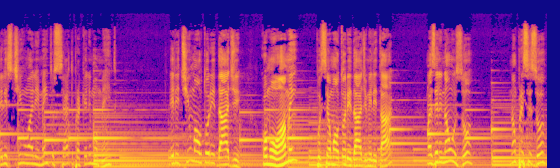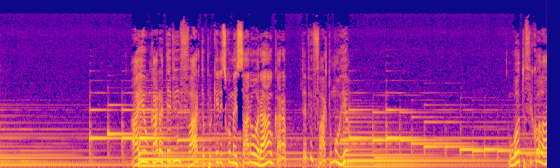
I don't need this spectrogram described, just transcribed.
eles tinham o alimento certo para aquele momento. Ele tinha uma autoridade como homem, por ser uma autoridade militar, mas ele não usou, não precisou. Aí o cara teve infarto, porque eles começaram a orar, o cara teve infarto, morreu. O outro ficou lá,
